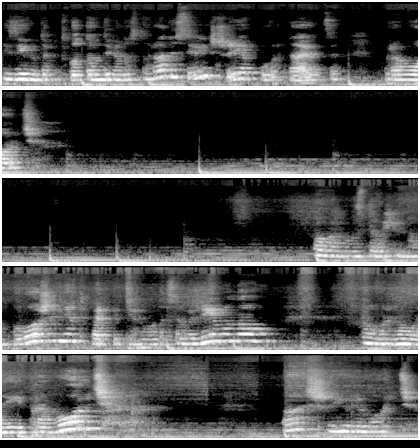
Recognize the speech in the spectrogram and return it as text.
і зігнута під кутом 90 градусів і шия повертається праворуч. Повернулися до вихідного положення, тепер підтягнули до себе ліву ногу, повернули її праворуч а шию ліворуч.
